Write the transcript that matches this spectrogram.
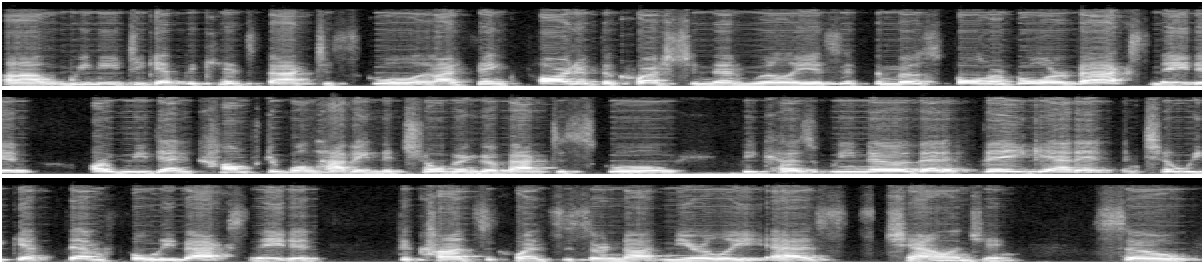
uh, we need to get the kids back to school. And I think part of the question then, Willy, is if the most vulnerable are vaccinated, are we then comfortable having the children go back to school? Because we know that if they get it until we get them fully vaccinated, the consequences are not nearly as challenging. So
